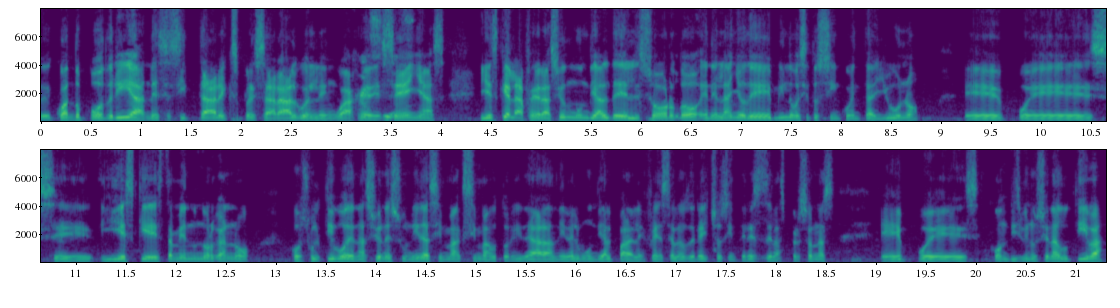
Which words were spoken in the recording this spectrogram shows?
eh, cuándo podría necesitar expresar algo en lenguaje de señas. Y es que la Federación Mundial del Sordo en el año de 1951, eh, pues, eh, y es que es también un órgano consultivo de Naciones Unidas y máxima autoridad a nivel mundial para la defensa de los derechos e intereses de las personas, pues, con disminución auditiva,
